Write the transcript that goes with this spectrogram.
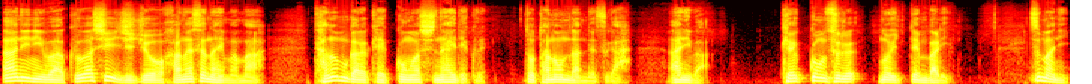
兄には詳しい事情を話せないまま頼むから結婚はしないでくれと頼んだんですが兄は結婚するの一点張り。妻に、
